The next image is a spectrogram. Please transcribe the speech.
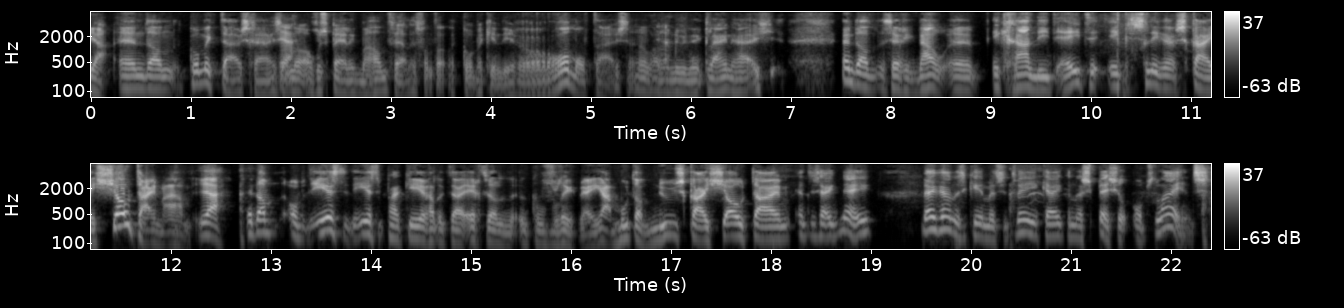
Ja, en dan kom ik thuis, Gijs, Ja. en dan overspeel ik mijn hand wel eens, want dan kom ik in die rommel thuis. En we wonen Ja. nu in een klein huisje. En dan zeg ik, nou, eh, ik ga niet eten, ik slinger Sky Showtime aan. Ja, En dan op het eerste, de eerste paar keer had ik daar echt wel een, een conflict mee. Ja, moet dat nu Sky Showtime? En toen zei ik, nee, wij gaan eens een keer met z'n tweeën kijken naar Special Ops Lions.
